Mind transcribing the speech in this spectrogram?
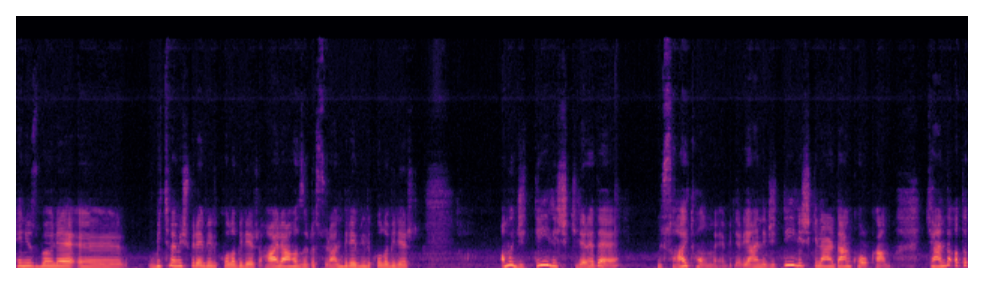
Henüz böyle e, bitmemiş bir evlilik olabilir, hala hazırda süren bir evlilik olabilir. Ama ciddi ilişkilere de müsait olmayabilir. Yani ciddi ilişkilerden korkan, kendi ata,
